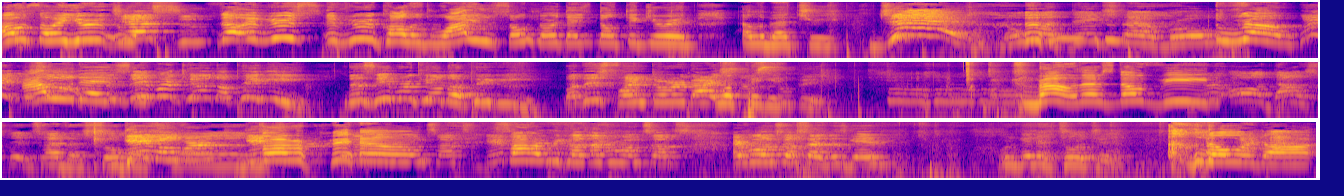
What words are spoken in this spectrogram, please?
oh, so you're Just so if you're if you're in college, why are you so short? They still think you're in elementary, Jay! No one thinks that, bro. bro. Wait, I so the zebra killed a piggy. The zebra killed a piggy. But this flamethrower guy is What still piggy? stupid. Bro, there's no feed. We're all downstairs having so Game much over. fun. Game For over. real. Everyone sucks. Game Sorry. over because everyone sucks. Everyone sucks at this game. We're getting tortured. no, we're not.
